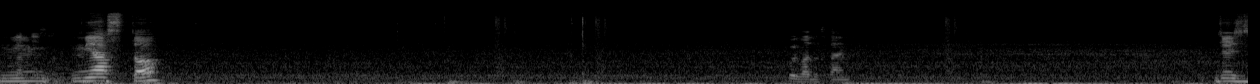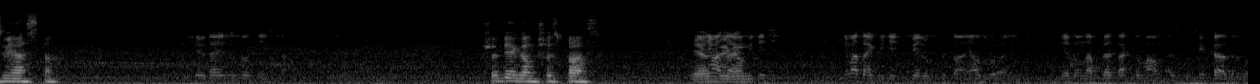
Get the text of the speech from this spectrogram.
Mi- miasto. Kurwa dostałem. Gdzieś z miasta. Mi się wydaje, że z lotniska. Przebiegam przez pas. Ja nie ma tak jak widzieć. Nie ma tak jak widzieć wielu chwycania od broni. Jedną na plecach to mam, SWC a drugą.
